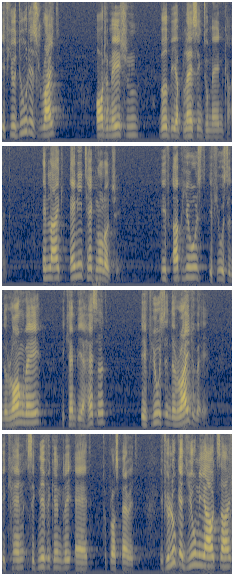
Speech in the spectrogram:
If you do this right, automation will be a blessing to mankind. And like any technology, if abused, if used in the wrong way, it can be a hazard. If used in the right way, it can significantly add to prosperity. If you look at YuMi outside,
